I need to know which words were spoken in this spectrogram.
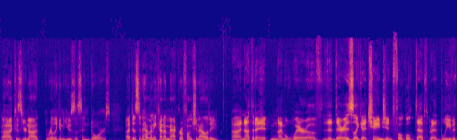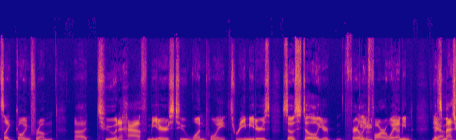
because uh, you're not really going to use this indoors. Uh, does it have any kind of macro functionality? Uh, not that I, am aware of. There is like a change in focal depth, but I believe it's like going from uh, two and a half meters to 1.3 meters. So still, you're fairly mm-hmm. far away. I mean, that's yeah.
